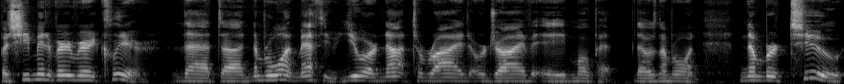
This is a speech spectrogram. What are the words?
But she made it very, very clear that uh, number one, Matthew, you are not to ride or drive a moped. That was number one. Number two,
